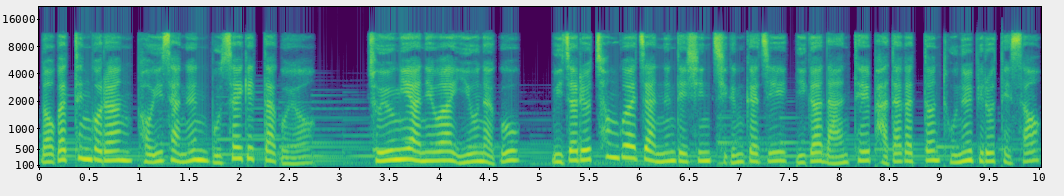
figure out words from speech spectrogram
너 같은 거랑 더 이상은 못 살겠다고요. 조용히 아내와 이혼하고 위자료 청구하지 않는 대신 지금까지 네가 나한테 받아갔던 돈을 비롯해서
